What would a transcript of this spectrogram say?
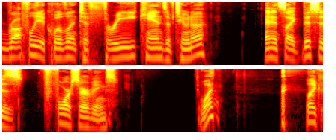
roughly equivalent to 3 cans of tuna and it's like this is four servings. What? like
